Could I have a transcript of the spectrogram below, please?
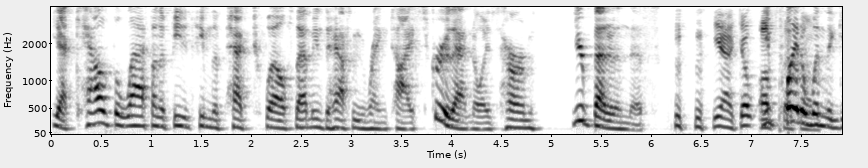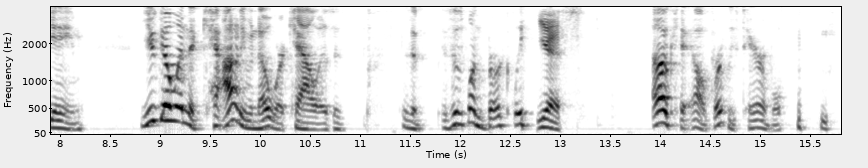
yeah, Cal's the last undefeated team in the Pac 12, so that means they have to be ranked high. Screw that noise, Herm. You're better than this. yeah, go You play to win the game. You go into Cal. I don't even know where Cal is. It's is it? Is this one Berkeley? Yes. Okay. Oh, Berkeley's terrible.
